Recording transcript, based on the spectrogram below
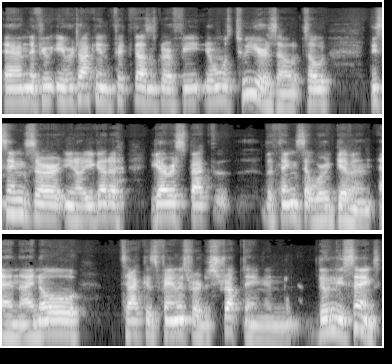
And if you if you're talking fifty thousand square feet, you're almost two years out. So these things are, you know, you gotta you gotta respect the, things that we're given. And I know tech is famous for disrupting and doing these things.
